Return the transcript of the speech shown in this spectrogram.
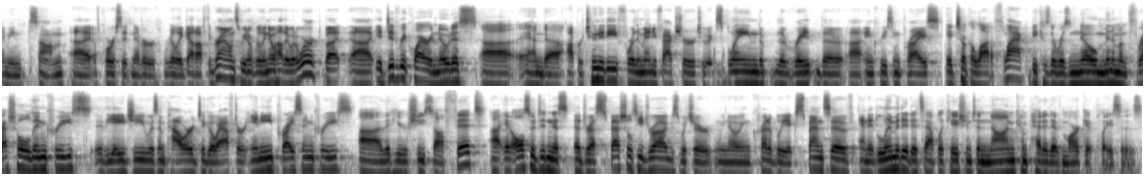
I mean, some. Uh, of course, it never really got off the ground, so we don't really know how they would have worked, but uh, it did require a notice uh, and uh, opportunity for the manufacturer to explain the, the rate, the uh, increasing price. It took a lot of flack because there was no minimum threshold increase. The AG was empowered to go after any price increase uh, that he or she saw fit. Uh, it also didn't address specialty drugs, which are, we know, incredibly expensive, and it limited its application to non competitive marketplaces.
